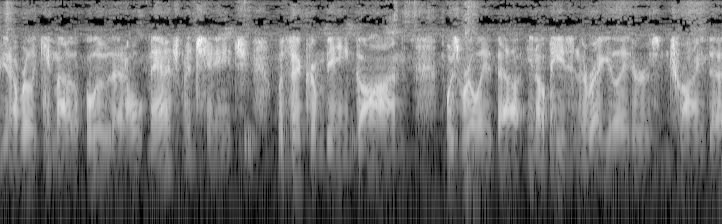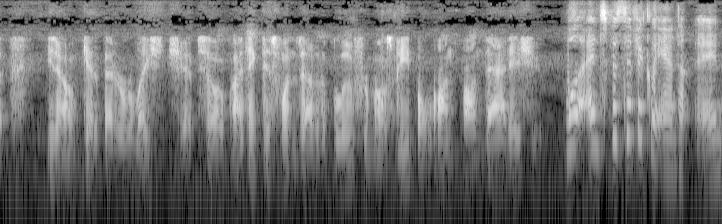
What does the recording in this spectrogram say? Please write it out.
you know, really came out of the blue. That whole management change with Vikram being gone was really about you know appeasing the regulators and trying to you know get a better relationship. So I think this one's out of the blue for most people on on that issue. Well, and specifically, and in,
